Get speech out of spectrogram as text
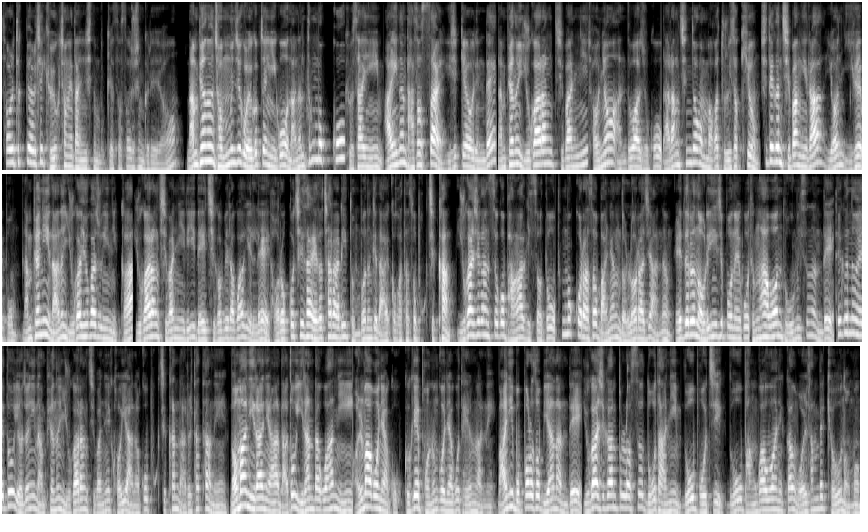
서울특별시 교육청에 다니시는 분께서 써주신 글이에요. 남편은 전문직 월급쟁이고 나는 특목고 교사임. 아이는 5살, 20개월인데 남편은 육아랑 집안일 전혀 안 도와주고 나랑 친정엄마가 둘이서 키움. 시댁은 지방이라 연 2회 봄. 남편이 나는 육아 휴가 중이니까 육아랑 집안일이 내 직업이라고 하길래 더럽고 치사해서 차라리 돈 버는 게 나을 것 같아서 복직함. 육아 시간 쓰고 방학 있어도 특목고라서 마냥 널널하지 않음. 애들은 어린이집 보내고 등하원 도우미 쓰는데 퇴근 후에도 여전히 남편은 육아랑 집안일 거의 안 하고 복직한 나를 탓하네. 너만 일하냐? 나도 일한다고 하니 얼마 버냐고 그게 버는 거냐고 대응하네. 많이 못 벌어서 미안한데 육아 시간 플러스 노 담임, 노 보직, 노 방과 후 하니까 월 300 겨우 넘음.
